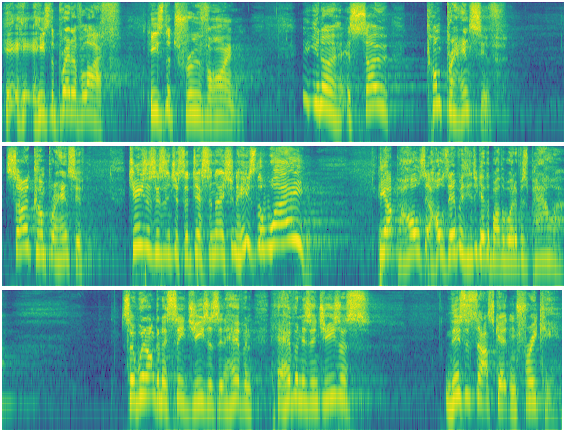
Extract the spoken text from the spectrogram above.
he, he's the bread of life. He's the true vine. You know, it's so comprehensive. So comprehensive. Jesus isn't just a destination, He's the way. He upholds, it holds everything together by the word of His power. So we're not going to see Jesus in heaven. Heaven is in Jesus. This starts getting freaky.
